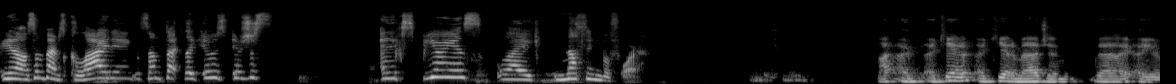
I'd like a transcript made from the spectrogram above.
you know, sometimes colliding, sometimes like it was it was just an experience like nothing before. I, I, can't I can't imagine that. I, I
